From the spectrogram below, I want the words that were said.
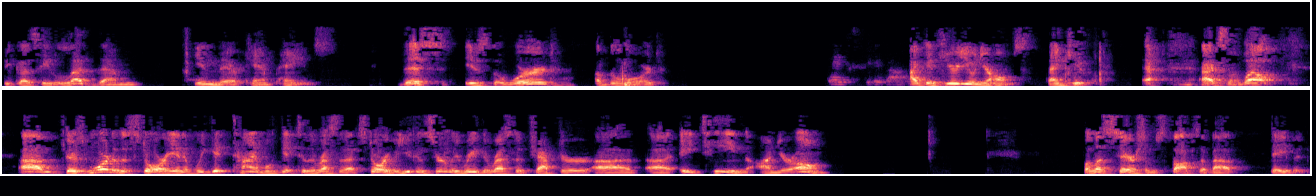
because he led them in their campaigns. This is the word of the Lord. I can hear you in your homes. Thank you. Excellent. Well, um, there's more to the story, and if we get time, we'll get to the rest of that story. But you can certainly read the rest of chapter uh, uh, 18 on your own. But let's share some thoughts about David.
